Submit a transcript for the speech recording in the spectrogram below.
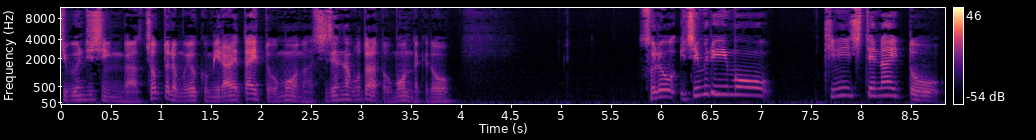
自分自身がちょっとでもよく見られたいと思うのは自然なことだと思うんだけど、それを1ミリも気にしてないと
